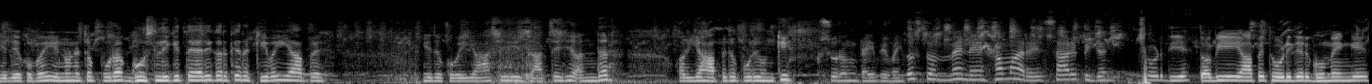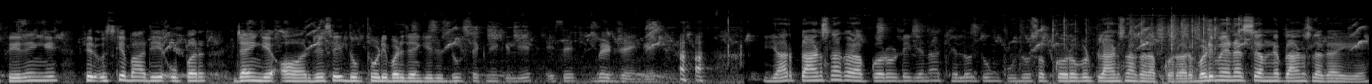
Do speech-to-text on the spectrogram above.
ये देखो भाई, इन्होंने तो पूरा घोसले की तैयारी करके रखी भाई यहाँ पे। ये देखो भाई, यहाँ से ये जाते हैं अंदर, और यहाँ पे तो पूरी उनकी सुरंग टाइप है भाई। दोस्तों, मैंने हमारे सारे पिजन छोड़ दिए। तो अभी यहाँ पे थोड़ी देर घूमेंगे, फिरेंगे, फिर उसके बाद ये ऊपर जाएँगे, और जैसे ही धूप थोड़ी बढ़ जाएँगे तो धूप सेकने के लिए ऐसे बैठ जाएँगे। यार प्लांट्स ना खराब करो, ठीक है ना? खेलो तुम, कूदो, सब करो बट प्लांट्स ना खराब करो। और बड़ी मेहनत से हमने प्लांट्स लगाए है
